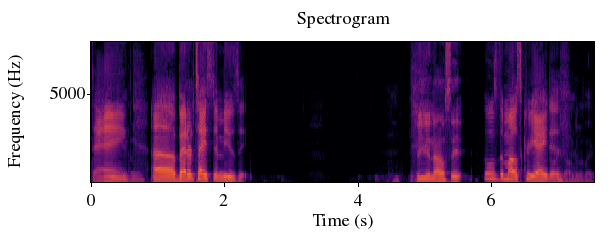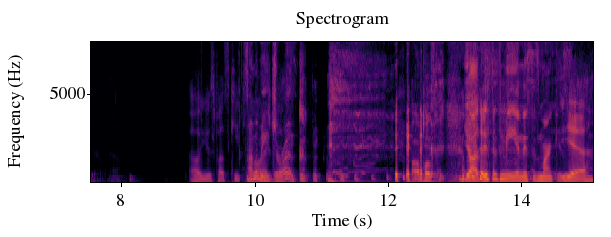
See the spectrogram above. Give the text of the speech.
Dang. Uh better taste in music. Do you announce it? Who's the most creative? Don't do it later. Oh, you're supposed to keep I'm gonna be I drunk. I'll post it. Y'all, this is me and this is Marcus. Yeah.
